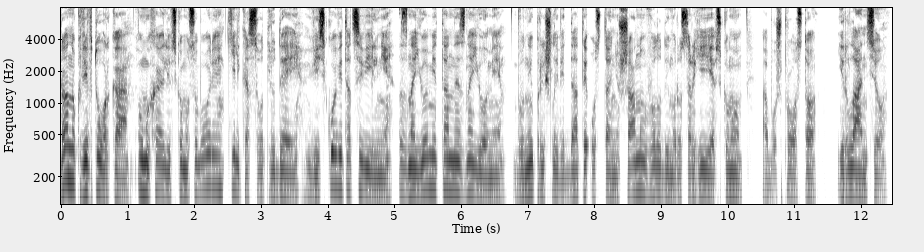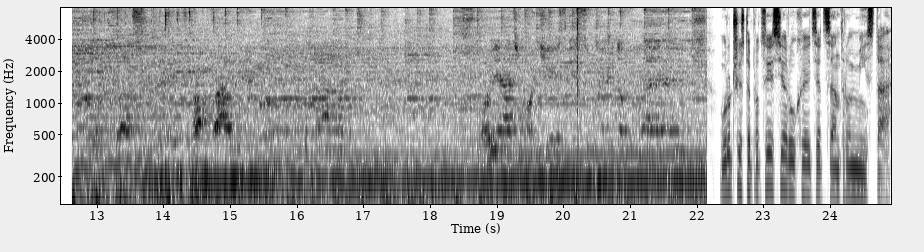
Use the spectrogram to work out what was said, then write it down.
Ранок вівторка у Михайлівському соборі кількасот людей, військові та цивільні, знайомі та незнайомі. Вони прийшли віддати останню шану Володимиру Сергієвському або ж просто ірландцю. Урочиста процесія рухається центром міста.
